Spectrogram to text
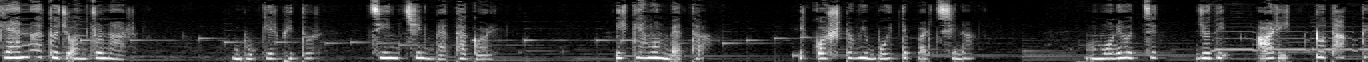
কেন এত যন্ত্রণার? বুকের ভিতর চিনচিন ব্যথা করে। এ কেমন ব্যথা? এ কষ্ট আমি বইতে পারছি না। মনে হচ্ছে যদি আর একটু থাকতে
